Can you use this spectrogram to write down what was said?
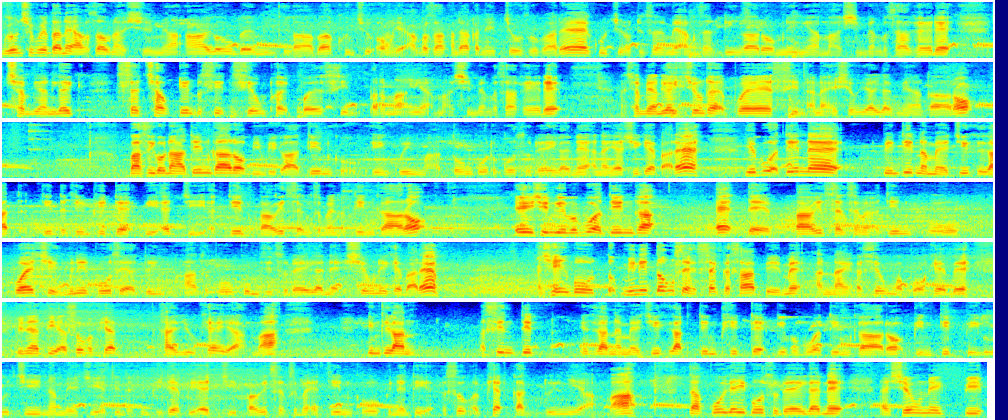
မုံချိပွေးတဲ့နဲ့အားဆောင်နာရှင်များအားလုံးပဲမိဂလာပါခွန်ချူအောင်ရဲ့အားကစားကန္တာကနေကြိုဆိုပါရယ်အခုကျွန်တော်ဒီဇိုင်းမဲ့အားကစားတင်ကားတော့မင်းညမှာရှင်များကစားခဲ့တဲ့ချန်ပီယံလိဂ်16တင်စစ်စီုံထိုက်ပွဲစင်ပထမညမှာရှင်များကစားခဲ့တဲ့ချန်ပီယံလိဂ်ရှုံးတဲ့ပွဲစင်အနိုင်ရှုံးရတဲ့များကတော့ဘာစီကိုနာအတင်းကတော့ဘင်ဖီကာအတင်းကိုအင်ကွင်းမှာ3ကိုတကိုဆိုတဲ့ကနေအနိုင်ရရှိခဲ့ပါတယ်။ရေဘူးအတင်းနဲ့ပ င်တိနာမည်ကြီးကတ်အတင်းတတင်းဖြစ်တဲ့ PSG အတင်းပါရစ်ဆန်ဂျာမန်အတင်းကတော့အင်ရှင်ကေဘဘူးအတင်းက at the Paris Saint-Germain အတင်းကိုပွဲချင်းမိနစ်90အတွင်းအားတကိုကွန်စီဆိုတဲ့ကနေရှုံးနေခဲ့ပါတယ်။အချိန်ပိုမိနစ်30စက်ကစားပေမဲ့အနိုင်အရှုံးမပေါ်ခဲ့ပဲပီနတီအဆုံးအဖြတ်ခံယူခဲ့ရမှာအင်္ဂလန်အစင်တစ် အင်္ဂလန်နမေချီကတင်ဖြစ်တဲ့ဒီဘဘူအတင်ကတော့ပင်တစ်ပီလူချီနမေချီအတင်တင်ဖြစ်တဲ့ PSG Paris Saint-Germain အတင်ကိုပီနတီအဆုံးအဖြတ်ကန်တွင်းရမှာတကိုလေးကိုဆိုတဲ့ကနေအရှုံးနေပြီး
